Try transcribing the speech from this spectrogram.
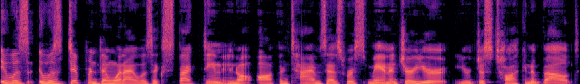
it was it was different than what I was expecting. You know, oftentimes as risk manager, you're you're just talking about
